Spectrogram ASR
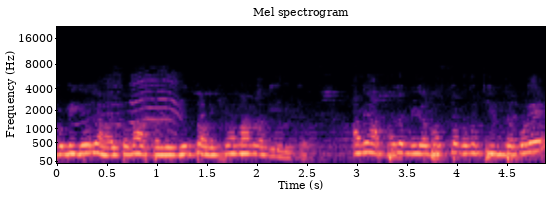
ছবি গেলে হয়তো বা আপনাদের কিন্তু অনেক সময় মামলা দিয়ে দিত। আমি আপনাদের নিরাপত্তার কথা চিন্তা করে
